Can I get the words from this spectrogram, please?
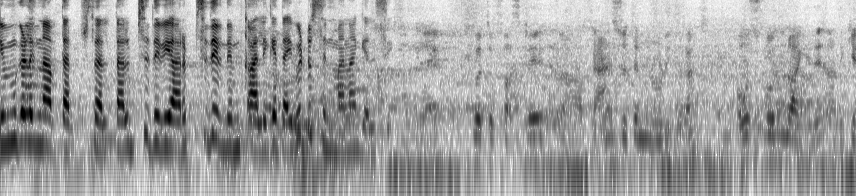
ನಿಮ್ಗಳಿಗೆ ನಾವು ತಲುಪಿಸಲ್ ತಲುಪಿಸಿದ್ದೀವಿ ಅರ್ಪಿಸಿದ್ದೀವಿ ನಿಮ್ಮ ಕಾಲಿಗೆ. ದಯವಿಟ್ಟು ಸಿನಿಮಾನ ಗೆಲ್ಲಿಸಿ ಇವತ್ತು ಫಸ್ಟ್ ಡೇ ಫ್ಯಾನ್ಸ್ ಜೊತೆ ನೋಡಿದ್ದೀರಾ? ಹೌಸ್ಫುಲ್ ಆಗಿದೆ ಅದಕ್ಕೆ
